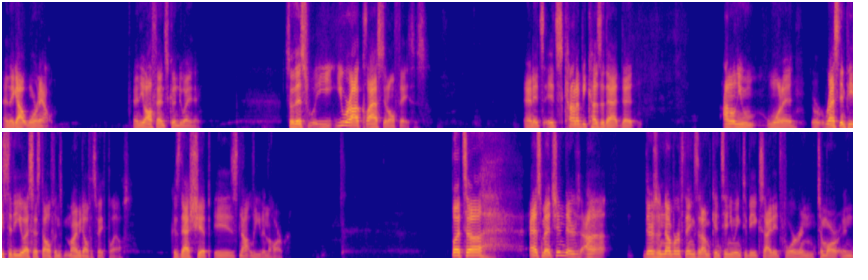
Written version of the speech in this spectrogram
and they got worn out. And the offense couldn't do anything. So this you were outclassed in all phases. And it's it's kind of because of that that I don't even want to rest in peace to the USS Dolphins, Miami Dolphins faith playoffs. Because that ship is not leaving the harbor. But uh, as mentioned, there's uh, there's a number of things that I'm continuing to be excited for, and tomorrow and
